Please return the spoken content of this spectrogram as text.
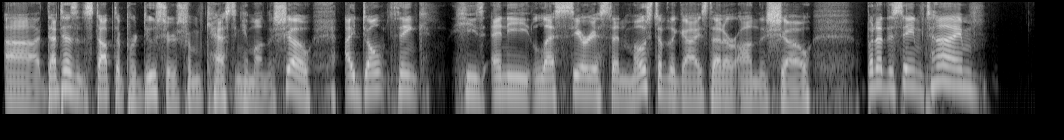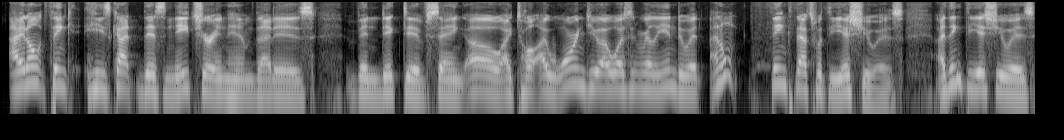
Uh, that doesn't stop the producers from casting him on the show. I don't think he's any less serious than most of the guys that are on the show, but at the same time, I don't think he's got this nature in him that is vindictive, saying, "Oh, I told, I warned you, I wasn't really into it." I don't think that's what the issue is. I think the issue is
